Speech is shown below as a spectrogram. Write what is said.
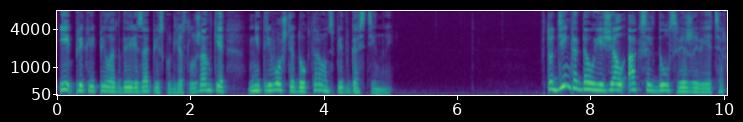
И прикрепила к двери записку для служанки «Не тревожьте доктора, он спит в гостиной». В тот день, когда уезжал Аксель, дул свежий ветер.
